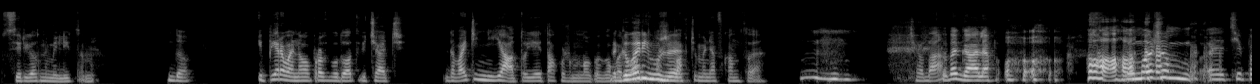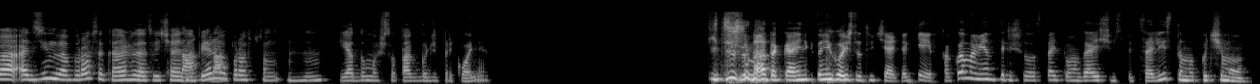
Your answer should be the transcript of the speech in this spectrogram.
с серьезными лицами. Да. И первое на вопрос буду отвечать. Давайте не я, а то я и так уже много говорю. Да говори уже. Оставьте меня в конце. Че, да? Тогда Галя. Мы можем, э, типа, один вопрос, и каждый отвечает на первый вопрос, потом... Я думаю, что так будет прикольнее. И тишина такая, никто не хочет отвечать. Окей, в какой момент ты решила стать помогающим специалистом и почему?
